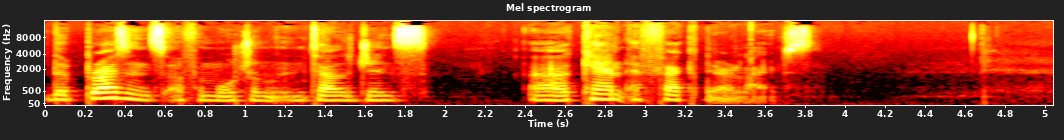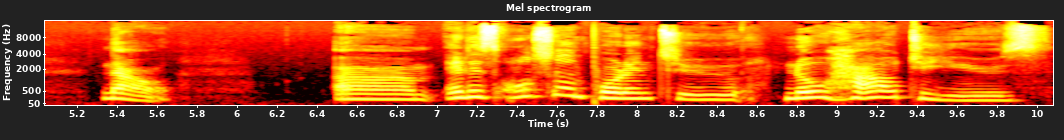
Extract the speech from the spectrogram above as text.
the presence of emotional intelligence uh, can affect their lives. Now, um, it is also important to know how to use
